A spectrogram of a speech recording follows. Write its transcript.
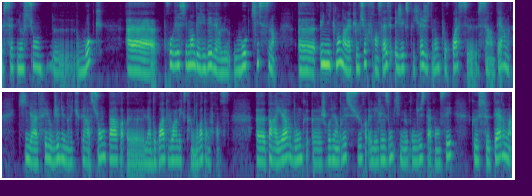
cette notion de woke a progressivement dérivé vers le wokisme uniquement dans la culture française, et j'expliquerai justement pourquoi c'est un terme qui a fait l'objet d'une récupération par euh, la droite, voire l'extrême droite en France. Euh, par ailleurs, donc, euh, je reviendrai sur les raisons qui me conduisent à penser que ce terme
